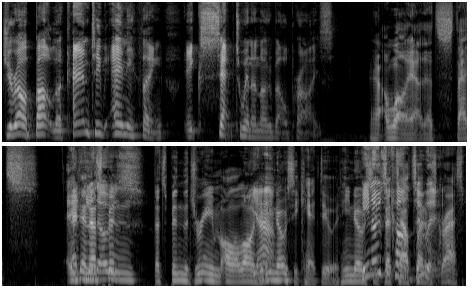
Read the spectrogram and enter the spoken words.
Gerard Butler can't do anything except win a Nobel Prize. Yeah. Well, yeah. That's that's. And And, he that's been that's been the dream all along. But he knows he can't do it. He knows, He knows he that's can't outside do of his grasp.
